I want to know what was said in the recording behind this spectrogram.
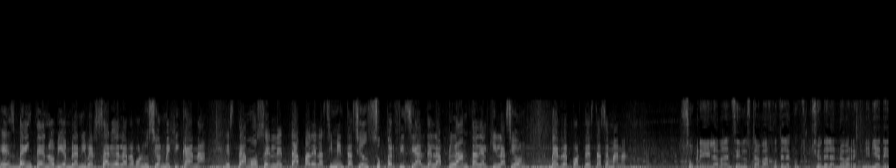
Es 20 de noviembre, aniversario de la Revolución Mexicana. Estamos en la etapa de la cimentación superficial de la planta de alquilación. Ve el reporte esta semana. Sobre el avance en los trabajos de la construcción de la nueva refinería de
